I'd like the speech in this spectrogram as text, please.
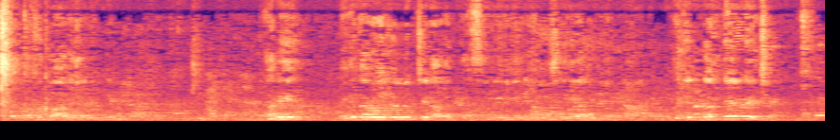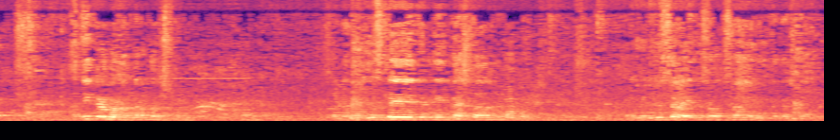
మొదటి రోజు బాధ జరిగింది కానీ మిగతా రోజుల నుంచి నాకు కసి పెరిగింది చేయాలని ఇది దేవుడు ఇచ్చాడు అది ఇక్కడ మనందరం మర్చిపోయింది సో నన్ను చూస్తే నేను కష్టాలు అనుకోకూడదు. నేను చూస్తే ఐదు సంవత్సరాలు నేను ఇంత కష్టాలు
